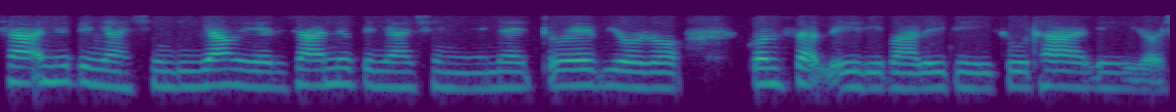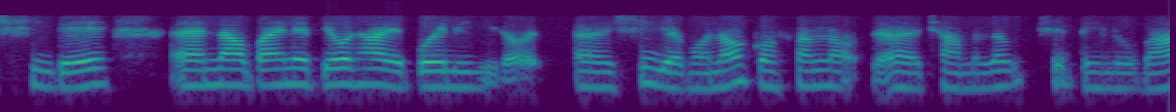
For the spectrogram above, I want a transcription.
ခြားအနုပညာရှင်တွေရောက်နေတဲ့တခြားအနုပညာရှင်တွေနဲ့တွဲပြီးတော့ concept လေးတွေပါလေးတွေဆိုထားလေးတော့ရှိတယ်အဲနောက်ပိုင်းလည်းပြောထားတဲ့ပွဲလေးတွေတော့အဲရှိရပေါ့နော် confirm တော့ခြာမလုပ်ဖြစ်သေးလို့ပါ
